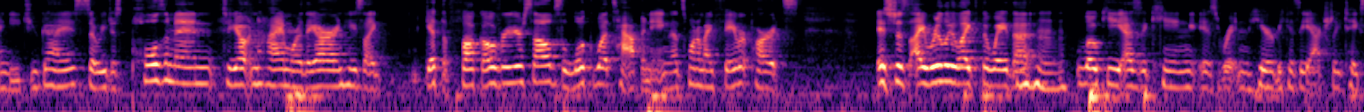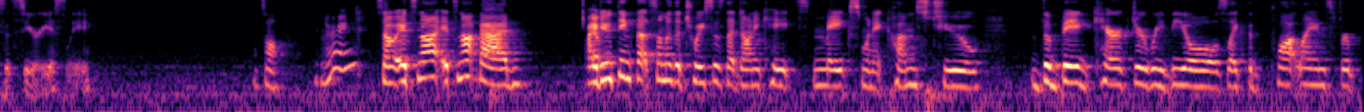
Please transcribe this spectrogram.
I need you guys. So he just pulls them in to Jotunheim where they are, and he's like, get the fuck over yourselves. Look what's happening. That's one of my favorite parts. It's just, I really like the way that mm-hmm. Loki as a king is written here because he actually takes it seriously. That's all. All right. So it's not it's not bad. I do think that some of the choices that Donny Cates makes when it comes to the big character reveals, like the plot lines for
